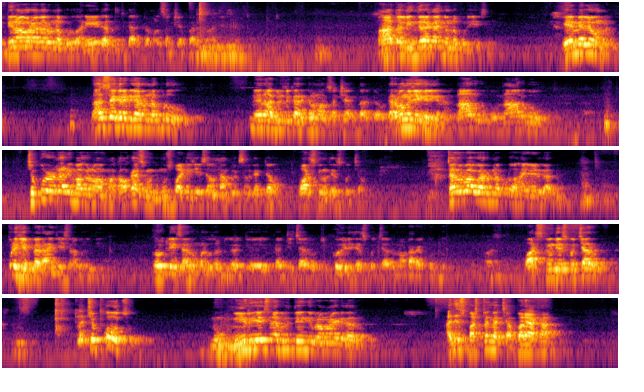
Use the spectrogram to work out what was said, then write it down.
ఎన్టీ రామారావు గారు ఉన్నప్పుడు అనేక అభివృద్ధి కార్యక్రమాలు సంక్షేమ కార్యక్రమాలు చేశారు. మా తల్లి ఇందిరాగాంధీ ఉన్నప్పుడు చేసింది. ఎమ్మెల్యే ఉన్నా రాజశేఖర రెడ్డి గారు ఉన్నప్పుడు నేను అభివృద్ధి కార్యక్రమాలు సంక్షేమ కార్యక్రమాలు గర్వంగా చేయగలిగిన నాలుగు నాలుగు చెప్పుకోవడానికి మాకు మాకు అవకాశం ఉంది. మున్సిపాలిటీ చేసాం కాంప్లెక్స్లు కట్టాం వాటర్ స్కీమ్ తీసుకొచ్చాం. చంద్రబాబు గారు ఉన్నప్పుడు ఆయన గారు ఇప్పుడే చెప్పారు ఆయన చేసిన అభివృద్ధి. రోడ్లు వేశారు మరుగుదొడ్డు కట్టి కట్టించారు టిక్కో ఇల్లు తీసుకొచ్చారు నూట అరవై కోట్లు. వాటర్ స్కీమ్ తీసుకొచ్చారు. ఇట్లా చెప్పుకోవచ్చు. నువ్వు మీరు చేసిన అభివృద్ధి ఏంది బ్రహ్మనాయుడు గారు? అది స్పష్టంగా చెప్పలేక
